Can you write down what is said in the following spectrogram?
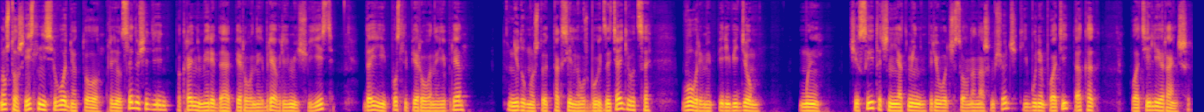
Ну что ж, если не сегодня, то придет следующий день, по крайней мере до 1 ноября время еще есть, да и после 1 ноября не думаю, что это так сильно уж будет затягиваться. Вовремя переведем мы часы, точнее отменим перевод часов на нашем счетчике и будем платить так, как платили и раньше.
